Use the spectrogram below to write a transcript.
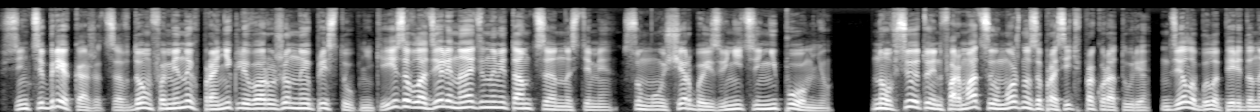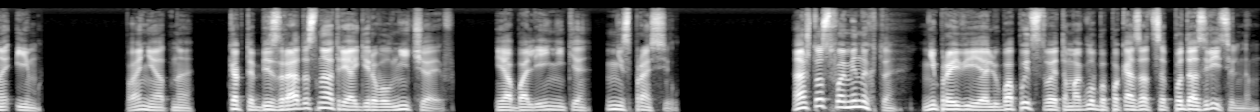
В сентябре, кажется, в дом Фоминых проникли вооруженные преступники и завладели найденными там ценностями. Сумму ущерба, извините, не помню. Но всю эту информацию можно запросить в прокуратуре. Дело было передано им. Понятно. Как-то безрадостно отреагировал Нечаев. И об олейнике не спросил. А что с Фоминых-то? Не прояви я любопытство, это могло бы показаться подозрительным.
